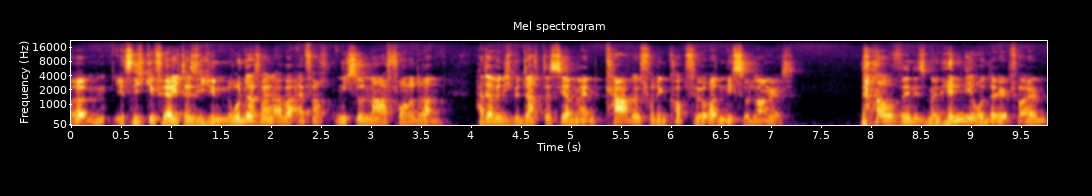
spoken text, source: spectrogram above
Ähm, jetzt nicht gefährlich, dass ich hinten runterfalle, aber einfach nicht so nah vorne dran. Hat aber nicht bedacht, dass ja mein Kabel von den Kopfhörern nicht so lang ist. Daraufhin ist mein Handy runtergefallen.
